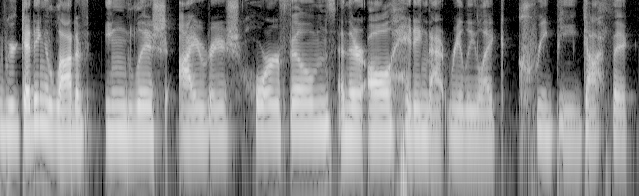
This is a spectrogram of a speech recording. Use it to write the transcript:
we're getting a lot of English, Irish horror films, and they're all hitting that really like creepy gothic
